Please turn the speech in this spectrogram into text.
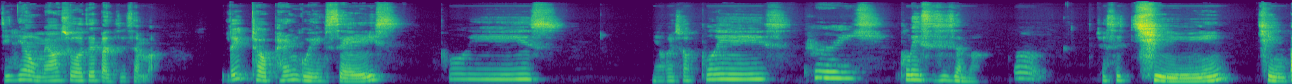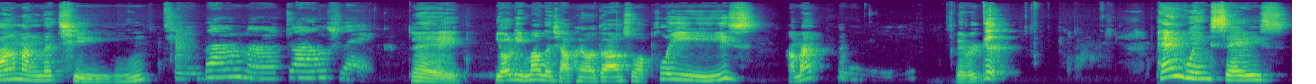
今天我们要说的这本是什么？Little Penguin says, "Please." 你要不要说 "Please"？ Please， Please 是什么？嗯，就是请，请帮忙的请。请帮忙装水。对，有礼貌的小朋友都要说 "Please"，好吗嗯？Very good. Penguin says,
